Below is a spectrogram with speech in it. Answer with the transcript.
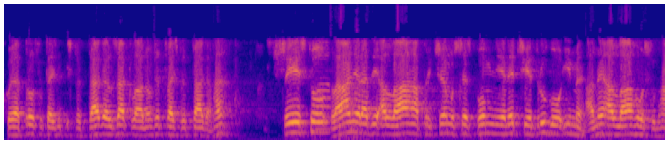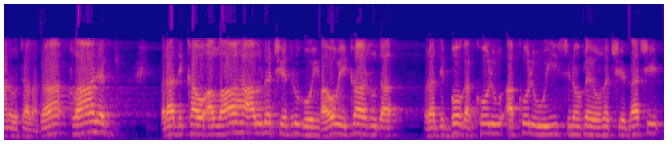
koja je prosuta ispred praga ili zaklana, žrtva ispred praga. Ha? Šesto, klanje radi Allaha, pri čemu se spominje nečije drugo ime, a ne Allahu subhanahu wa ta'ala. Klanje radi kao Allaha, ali nečije drugo ime. Pa ovi kažu da radi Boga kolju, a kolju u istinu Znači. Znači,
